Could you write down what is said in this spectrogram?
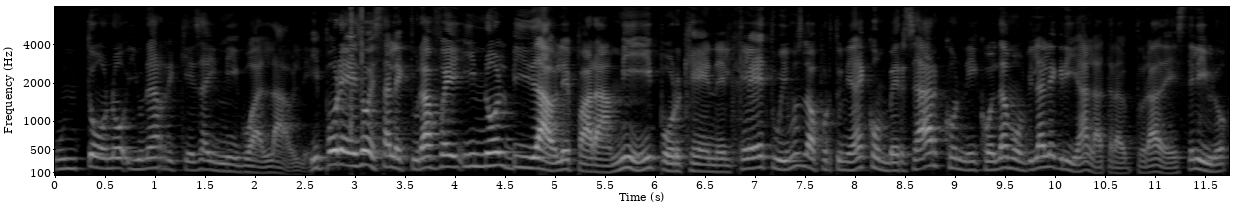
un tono y una riqueza inigualable. Y por eso esta lectura fue inolvidable para mí, porque en el CLE tuvimos la oportunidad de conversar con Nicole Damonville Alegría, la traductora de este libro,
